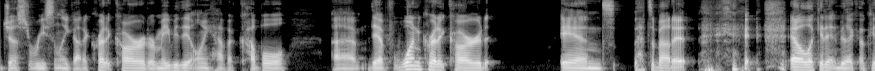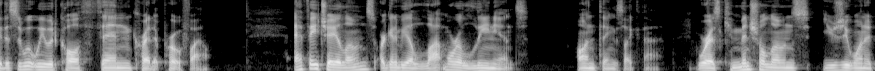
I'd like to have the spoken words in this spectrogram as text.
just recently got a credit card or maybe they only have a couple um, they have one credit card, and that's about it. and I'll look at it and be like, okay, this is what we would call a thin credit profile. FHA loans are going to be a lot more lenient on things like that. Whereas conventional loans usually want a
